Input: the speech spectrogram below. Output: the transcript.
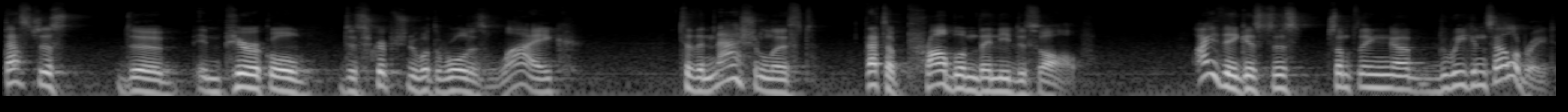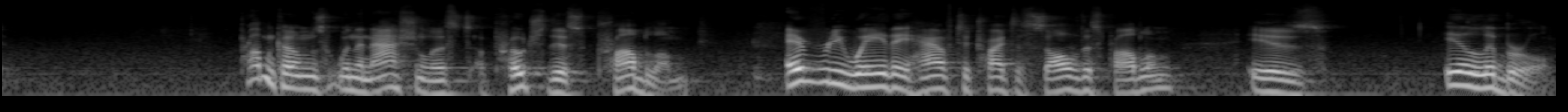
That's just the empirical description of what the world is like. To the nationalist, that's a problem they need to solve. I think it's just something uh, we can celebrate. Problem comes when the nationalists approach this problem. Every way they have to try to solve this problem is illiberal.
